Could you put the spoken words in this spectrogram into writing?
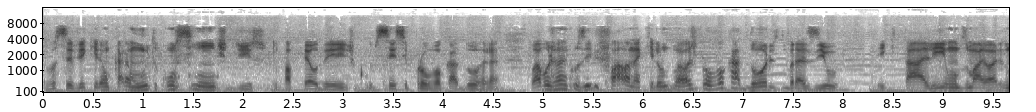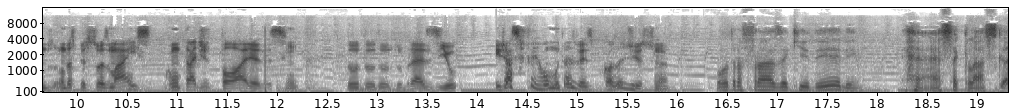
você vê que ele é um cara muito consciente disso, do papel dele, de, ser esse provocador, né? O Abu Janra, inclusive, fala, né, que ele é um dos maiores provocadores do Brasil e que tá ali um dos maiores, uma das pessoas mais contraditórias, assim, do, do, do Brasil. E já se ferrou muitas vezes por causa disso, né? Outra frase aqui dele, essa é clássica.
